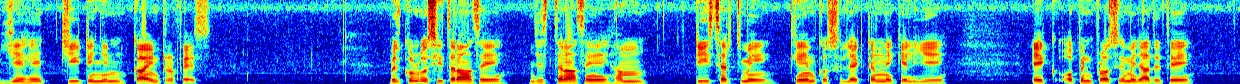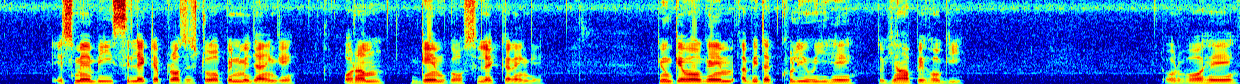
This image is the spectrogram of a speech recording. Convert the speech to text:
ये है चीट इंजन का इंटरफेस बिल्कुल उसी तरह से, जिस तरह से हम टी सर्च में गेम को सिलेक्ट करने के लिए एक ओपन प्रोसेस में जाते थे, इसमें भी सिलेक्ट प्रोसेस टू ओपन में जाएँगे और हम गेम को सिलेक्ट करेंगे। क्योंकि वो गेम अभी तक खुली हुई है तो यहाँ पे होगी। और वो है,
